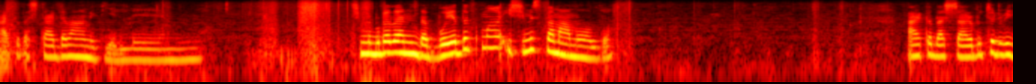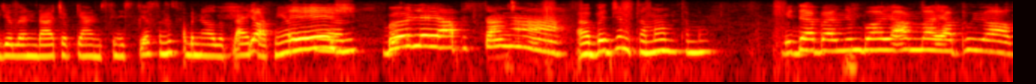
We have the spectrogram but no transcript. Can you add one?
arkadaşlar devam edelim. Şimdi buralarını da boyadık mı işimiz tamam oldu. Arkadaşlar bu tür videoların daha çok gelmesini istiyorsanız abone olup like Ya atmayı unutmayın. böyle yapsana. Abacım tamam tamam. Bir de benim boyamla yapıyor.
